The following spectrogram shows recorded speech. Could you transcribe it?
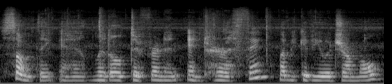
something a little different and interesting. Let me give you a drum roll.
